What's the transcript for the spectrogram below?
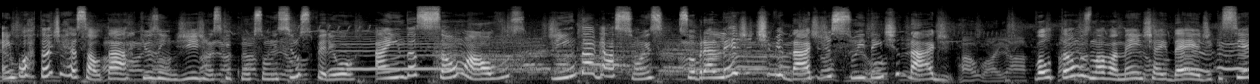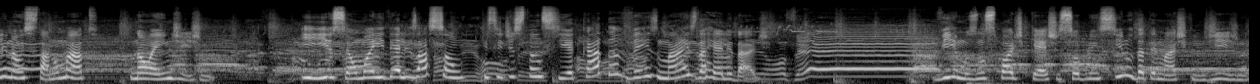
É importante ressaltar que os indígenas que cursam o ensino superior ainda são alvos de indagações sobre a legitimidade de sua identidade. Voltamos novamente à ideia de que se ele não está no mato, não é indígena. E isso é uma idealização que se distancia cada vez mais da realidade. Vimos nos podcasts sobre o ensino da temática indígena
